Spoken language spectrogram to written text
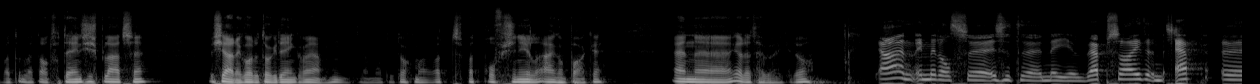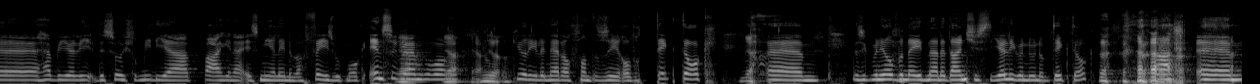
wat, wat advertenties plaatsen? Dus ja, dan gaat het toch denken van ja, hm, dan moeten we toch maar wat, wat professioneler aan gaan pakken. En ja, dat hebben wij gedaan. Ja, en inmiddels eh, is het eh, nee, een website, een app. eh, hebben jullie, de social media pagina is niet alleen maar Facebook, maar ook Instagram Ja, geworden. Ja, ja. Ja. Ik jullie net al fantaseren over TikTok. Ja. Ehm, dus ik ben heel benieuwd naar de dansjes die jullie gaan doen op TikTok. maar ehm,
